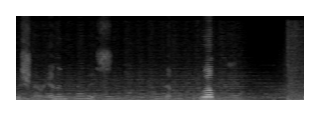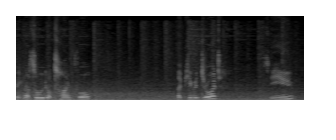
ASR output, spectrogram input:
the missionary in and now this. Yep. Well I think that's all we've got time for. Hope you've enjoyed. See you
